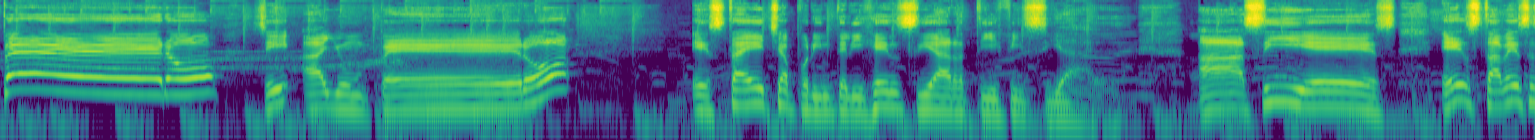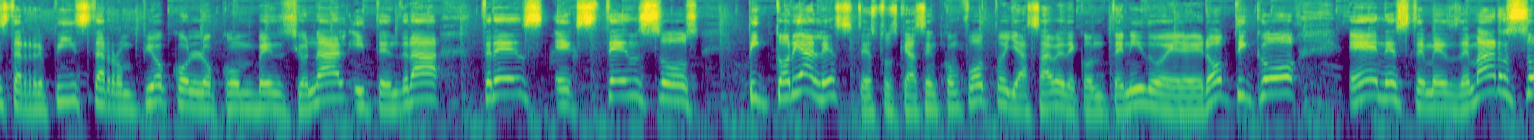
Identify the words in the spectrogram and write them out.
Pero, sí, hay un pero. Está hecha por inteligencia artificial. Así es. Esta vez esta revista rompió con lo convencional y tendrá tres extensos pictoriales, de estos que hacen con foto, ya sabe, de contenido erótico, en este mes de marzo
